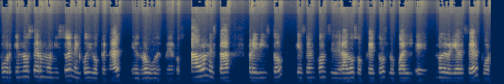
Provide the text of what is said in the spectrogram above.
porque no se armonizó en el Código Penal el robo de perros. Aún está previsto que sean considerados objetos, lo cual eh, no debería de ser por,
